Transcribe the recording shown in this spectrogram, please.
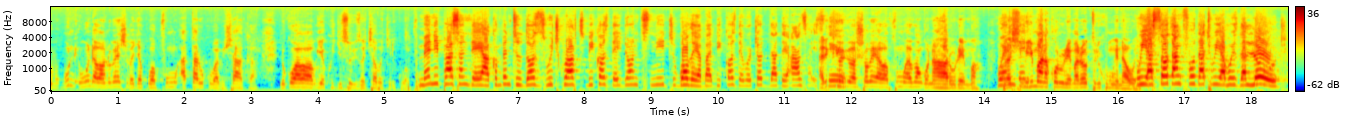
ubundi abantu benshi bajya ku bapfumu atari uko babishaka nuko baba babwiye ko igisubizo cyabo kiri ku bapfumu Many person they are compared to those witchcraft because they don't need to go there, but because they were told that the answer is ariko iyo there. bibashobeye abapfumu bavuga ngo nta rurema When turashimira imana ko rurema rero turi kumwe nawe We are so thankful that we are with the Lord nizo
